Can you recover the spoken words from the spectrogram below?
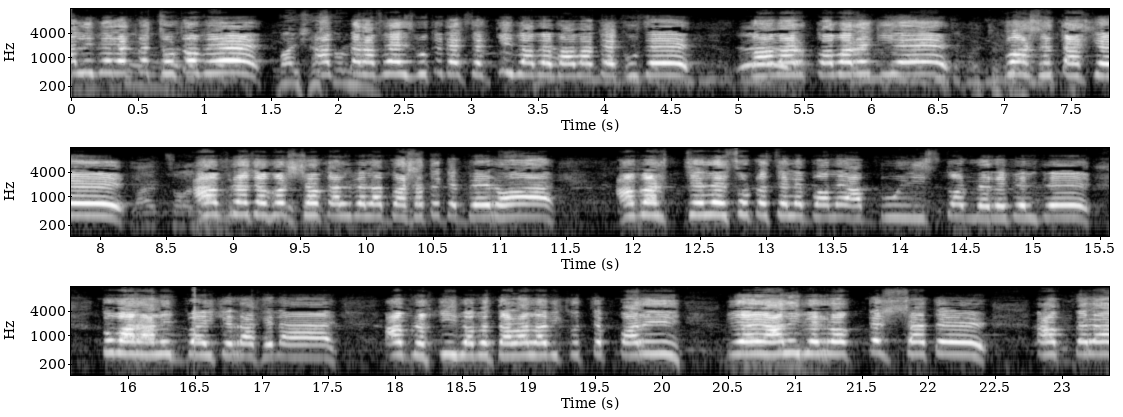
আলিমের একটা ছোট মেয়ে। আপনারা ফেসবুকে দেখছেন কীভাবে বাবাকে খুঁজে বাবার কবরে গিয়ে বসে থাকে। আমরা যখন সকালবেলা বাসা থেকে বের হয়, আমার ছেলে, ছোট ছেলে বলে, আব্বু ইস্কন মেরে ফেলবে। তোমার আলিফ ভাইকে রাখে নাই। আমরা কীভাবে দালালামি করতে পারি? এই রক্তের সাথে আপনারা,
